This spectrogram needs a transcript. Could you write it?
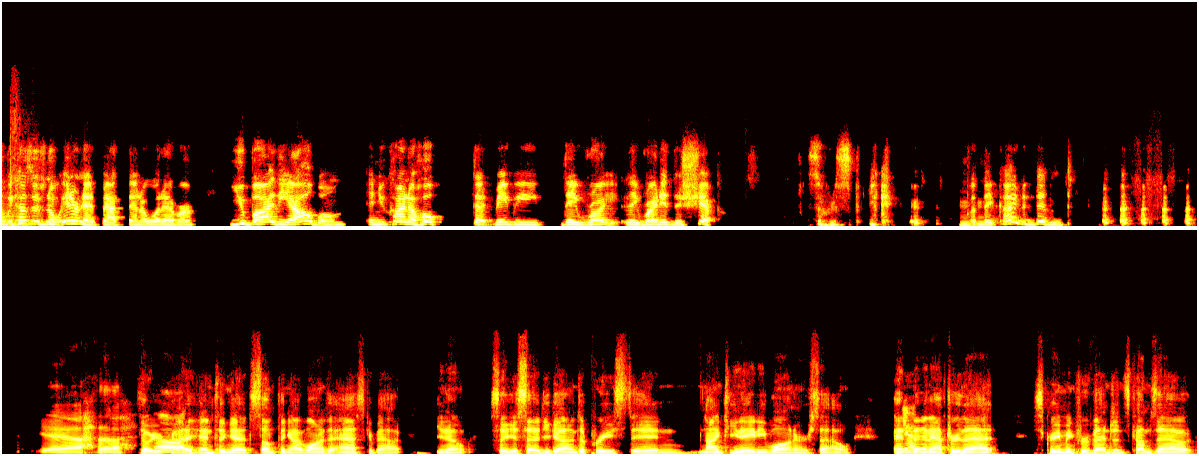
Know, because there's no internet back then or whatever, you buy the album and you kind of hope that maybe they write they righted the ship, so to speak. but Mhm. they kind of didn't. Yeah. The, So you're uh, kind of hinting at something I wanted to ask about. You know, so you said you got into Priest in 1981 or so, and Yeah. then after that, Screaming for Vengeance comes out,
